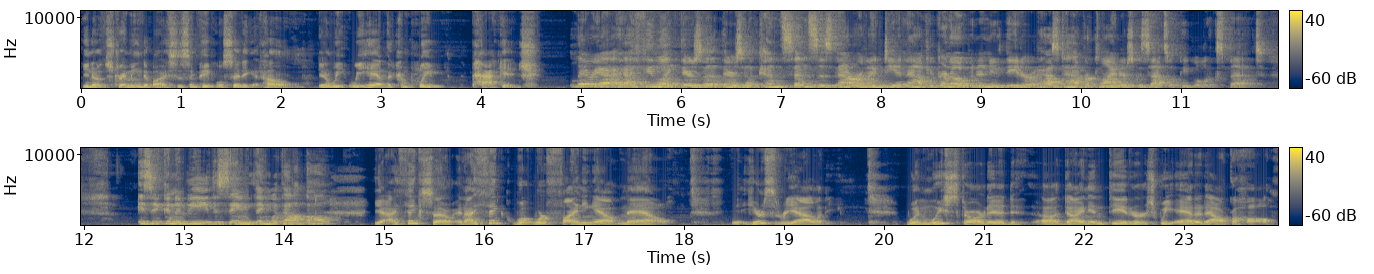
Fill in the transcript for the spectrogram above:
you know streaming devices and people sitting at home. You know, we, we have the complete package. Larry, I, I feel like there's a there's a consensus now or an idea now. If you're going to open a new theater, it has to have recliners because that's what people expect. Is it going to be the same thing with alcohol? Yeah, I think so. And I think what we're finding out now here's the reality. When we started uh, dine in theaters, we added alcohol.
